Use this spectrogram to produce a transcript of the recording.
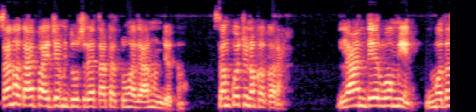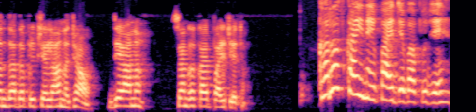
सांगा काय पाहिजे? मी दुसऱ्या ताटात तुम्हाला आणून देतो. संकोच नको करा. लहान देर व मी मदन दादापेक्षा लहान चाव द्या आणा. सांगा काय पाहिजे तर. खरंच काही नाही पाहिजे बापूजी.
